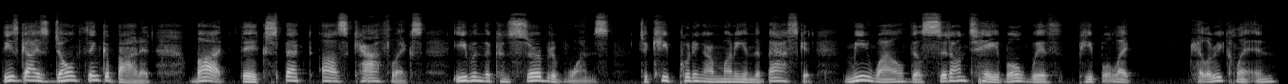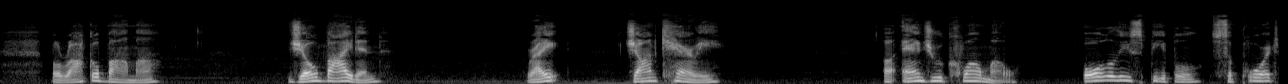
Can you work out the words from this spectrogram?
These guys don't think about it, but they expect us Catholics, even the conservative ones, to keep putting our money in the basket. Meanwhile, they'll sit on table with people like Hillary Clinton, Barack Obama, Joe Biden, right? John Kerry, uh, Andrew Cuomo. All of these people support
